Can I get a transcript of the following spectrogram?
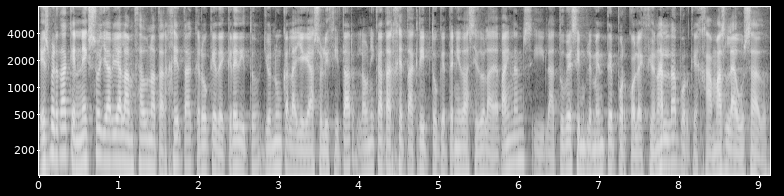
Es verdad que Nexo ya había lanzado una tarjeta, creo que de crédito, yo nunca la llegué a solicitar, la única tarjeta cripto que he tenido ha sido la de Binance y la tuve simplemente por coleccionarla porque jamás la he usado.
